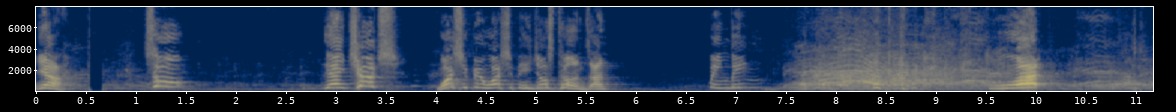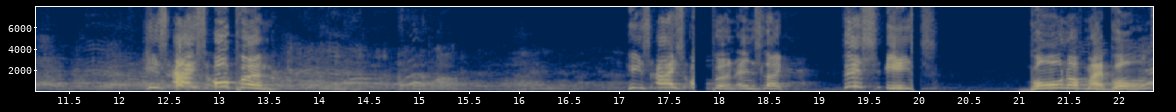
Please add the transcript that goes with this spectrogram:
Yeah. So they're in church, worshiping, worshiping. He just turns and bing, bing. what? His eyes open. his eyes open and it's like, this is bone of my bones,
